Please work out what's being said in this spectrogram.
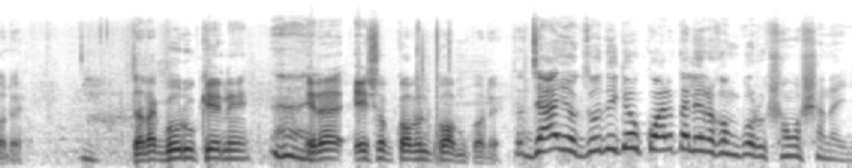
করে। যারা গরু কেনে হ্যাঁ। এরা এসব কমেন্ট কম করে তো যাই হোক যদি কেউ করে তাহলে এরকম করুক সমস্যা নাই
